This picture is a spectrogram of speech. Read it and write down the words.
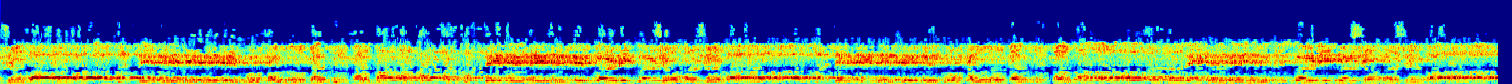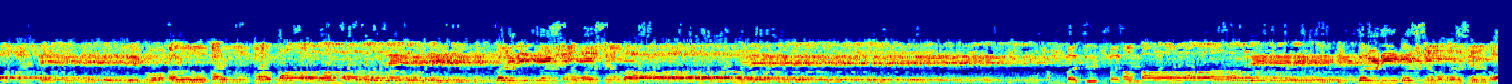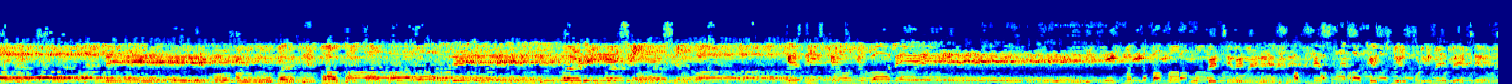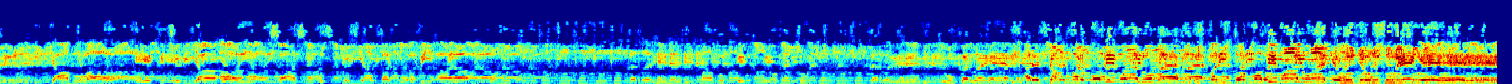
بیٹھے ہوئے ہیں، اپنے صحابہ کے جھرمٹ میں بیٹھے ہوئے ہیں۔ کیا ہوا؟ ایک چڑیا آئی، ساتھ میں اس چڑیا کا نر بھی آیا۔ دونوں چون چون چون کر رہے ہیں۔ محبوب کے کانوں میں چون چون چون چون کر رہے ہیں۔ کیوں کر رہے ہیں؟ ارے جانور کو بھی معلوم ہے پرندوں کو بھی معلوم ہے کہ حضور سنیں گے۔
